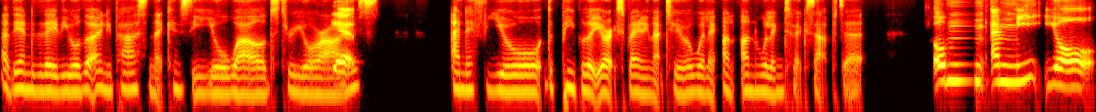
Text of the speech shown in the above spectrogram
at the end of the day you're the only person that can see your world through your eyes. Yeah. And if you're the people that you're explaining that to are willing un- unwilling to accept it. Um and meet your,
